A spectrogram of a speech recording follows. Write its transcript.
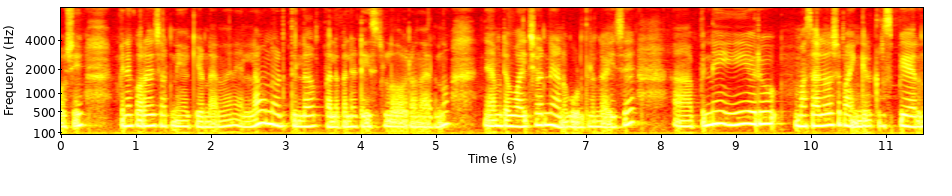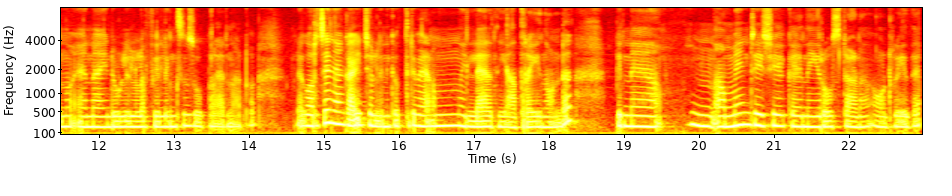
ദോശയും പിന്നെ കുറേ ചട്നിയൊക്കെ ഉണ്ടായിരുന്നു. ഞാൻ എല്ലാം ഒന്നും എടുത്തില്ല. പല പല ടേസ്റ്റുള്ളത് ഓരോന്നായിരുന്നു. ഞാൻ മറ്റേ വൈറ്റ് ചട്നിയാണ് കൂടുതലും കഴിച്ചത് പിന്നെ ഈ ഒരു മസാല ദോശ ഭയങ്കര ക്രിസ്പി ആയിരുന്നു. എന്നാൽ അതിന്റെ ഉള്ളിലുള്ള ഫീലിങ്സ് സൂപ്പറായിരുന്നു കേട്ടോ. പിന്നെ കുറച്ചേ ഞാൻ കഴിച്ചുള്ളൂ. എനിക്ക് ഒത്തിരി വേണമെന്നില്ലായിരുന്നു യാത്ര ചെയ്യുന്നതുകൊണ്ട് പിന്നെ അമ്മയും ചേച്ചിയൊക്കെ നെയ് റോസ്റ്റാണ് ഓർഡർ ചെയ്തത്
